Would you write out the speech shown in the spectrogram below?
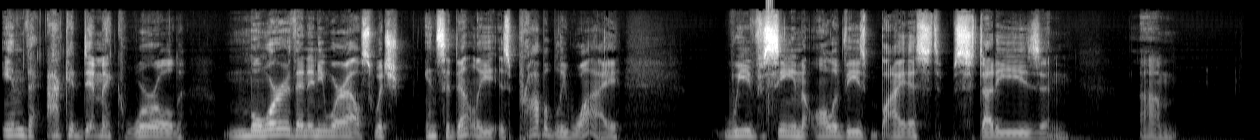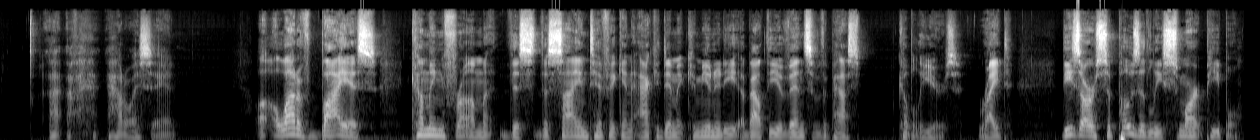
in the academic world more than anywhere else, which incidentally is probably why we've seen all of these biased studies and um, uh, how do I say it? A, lot of bias coming from this the scientific and academic community about the events of the past couple of years, right? These are supposedly smart people,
